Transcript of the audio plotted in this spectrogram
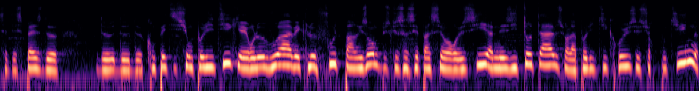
cette espèce de, de, compétition politique. Et on le voit avec le foot, par exemple, puisque ça s'est passé en Russie. Amnésie totale sur la politique russe et sur Poutine.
